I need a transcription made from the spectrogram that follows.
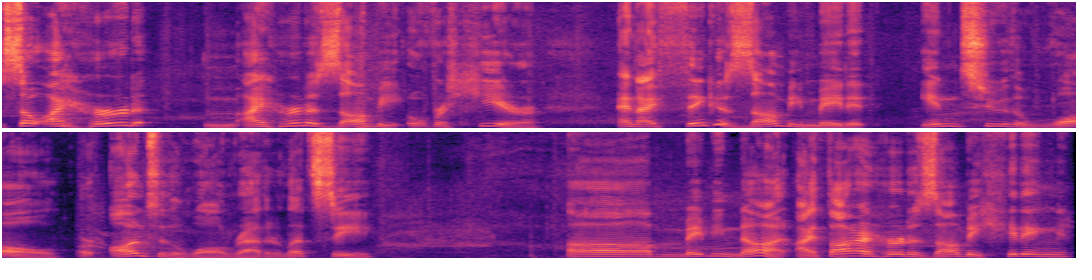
So I heard, mm, I heard a zombie over here, and I think a zombie made it into the wall, or onto the wall rather. Let's see. Uh, maybe not. I thought I heard a zombie hitting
